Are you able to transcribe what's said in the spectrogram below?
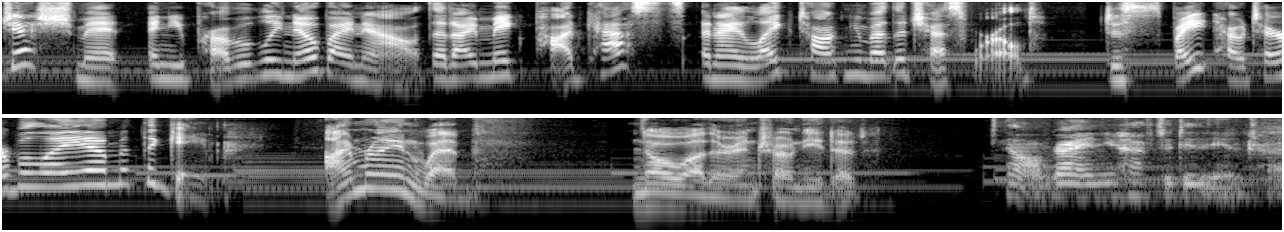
Jess Schmidt, and you probably know by now that I make podcasts and I like talking about the chess world, despite how terrible I am at the game. I'm Ryan Webb. No other intro needed. No, Ryan, you have to do the intro.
